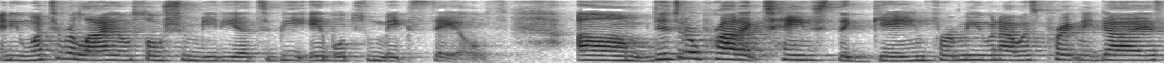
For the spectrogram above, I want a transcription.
and you want to rely on social media to be able to make sales. Um, digital product changed the game for me when I was pregnant, guys.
